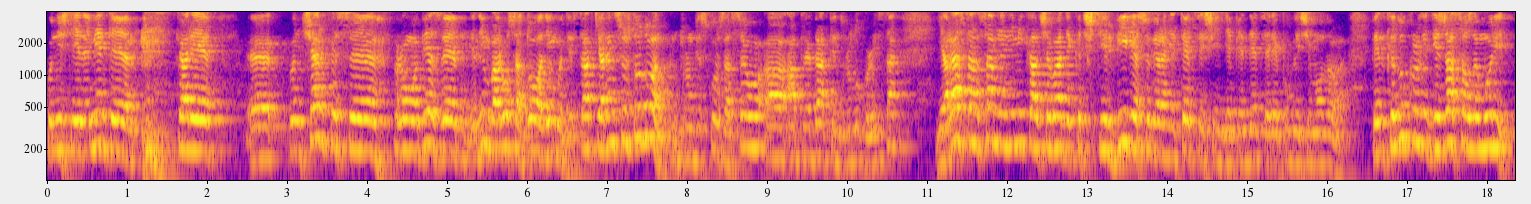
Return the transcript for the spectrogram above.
cu niște elemente care încearcă să promoveze limba rusă a doua limbă de stat, chiar însuși Dodon, într-un discurs al său, a, a pledat pentru lucrul ăsta, iar asta înseamnă nimic altceva decât știrbirea suveranității și independenței Republicii Moldova. Pentru că lucrurile deja s-au lămurit.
